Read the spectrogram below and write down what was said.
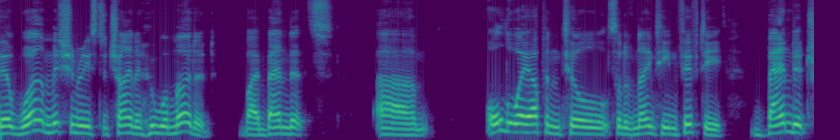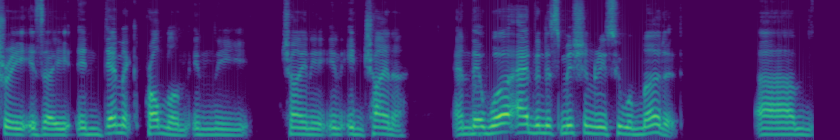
There were missionaries to China who were murdered by bandits um, all the way up until sort of 1950. Banditry is a endemic problem in the China in, in China, and there were Adventist missionaries who were murdered. Um,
